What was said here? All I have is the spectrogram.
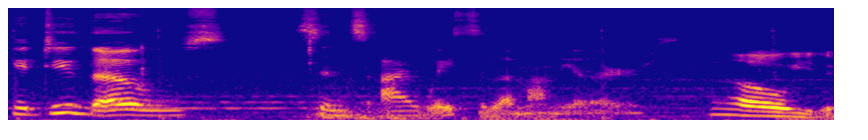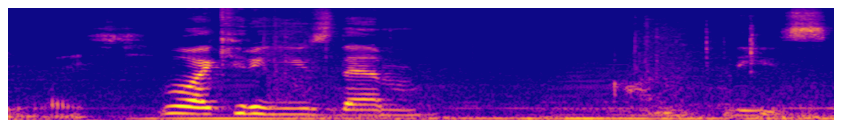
You do those since I wasted them on the others. Oh, you didn't waste. Well, I could have used them on these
